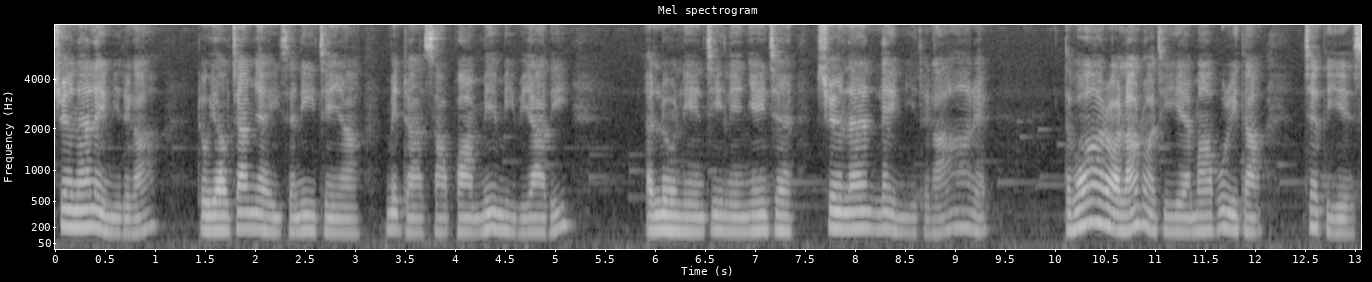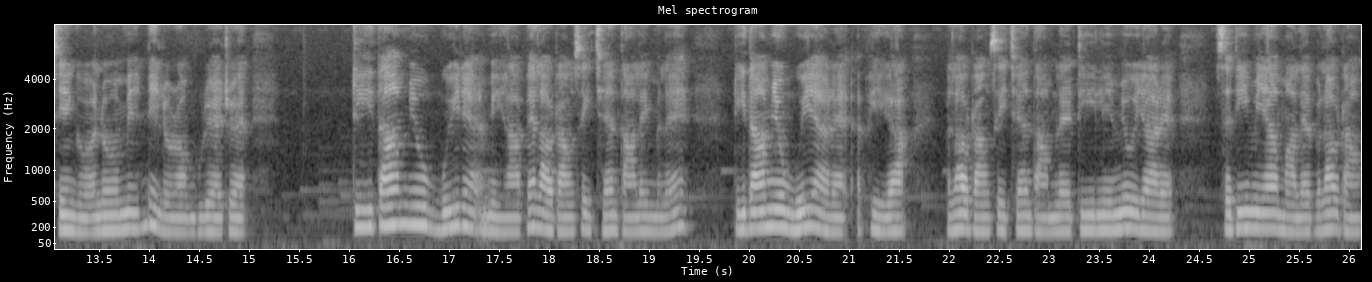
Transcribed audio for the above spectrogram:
ရှင်လန်းလိမ့်မည်တကားတို့ယောက်ျားမြတ်ဤဇနီးချင်းရာမေတ္တာစာပွားမင့်မိပါရသည်အလွန်လင်းကြည်လင်းငိမ့်ချမ်းရှင်လန်းလိမ့်မည်တကားတဲ့တဘောကတော့လောင်းတော်ကြီးရဲ့မာပုရိသကျက်တည်ရဲ့အစင်းကိုအလွန်မင်းနှစ်လိုတော်မူတဲ့အတွက် ဒီသားမျိုးမွေးတဲ့အမေဟာဘယ်လောက်တောင်စိတ်ချမ်းသာလိမ့်မလဲဒီသားမျိုးမွေးရတဲ့အဖေကဘယ်လောက်တောင်စိတ်ချမ်းသာမလဲဒီလင်မျိုးရတဲ့ဇတိမယားမှလည်းဘယ်လောက်တောင်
